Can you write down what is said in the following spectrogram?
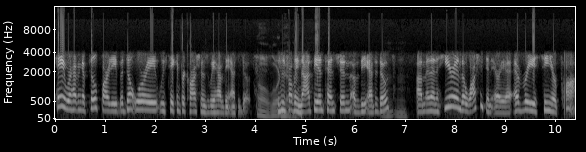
"Hey, we're having a pill party, but don't worry, we've taken precautions. We have the antidote." Oh, Lord. This is probably not the intention of the antidote. Mm-mm. Um, and then here in the Washington area, every senior prom,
